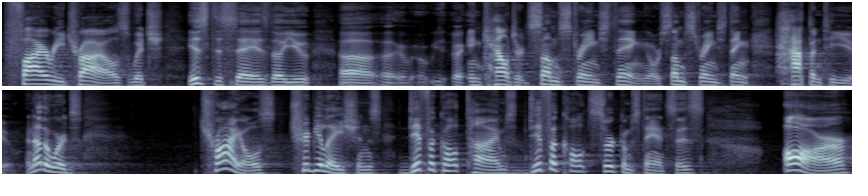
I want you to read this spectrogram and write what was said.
fiery trials, which is to say, as though you uh, uh, encountered some strange thing or some strange thing happened to you. In other words, trials, tribulations, difficult times, difficult circumstances are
